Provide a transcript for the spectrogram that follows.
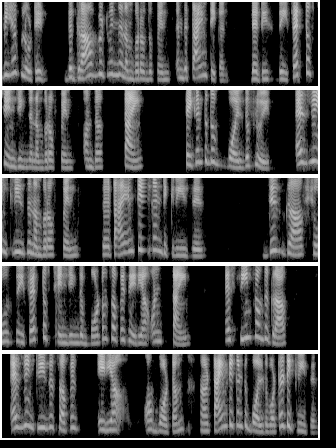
we have plotted the graph between the number of the fins and the time taken. That is the effect of changing the number of fins on the time taken to the boil the fluid. As we increase the number of fins, the time taken decreases. This graph shows the effect of changing the bottom surface area on time. As seen from the graph, as we increase the surface area of bottom, uh, time taken to boil the water decreases.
